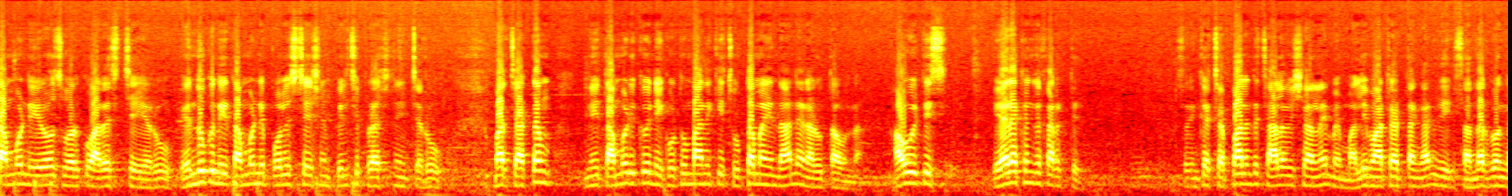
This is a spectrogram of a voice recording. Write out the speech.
తమ్ముడిని ఈ రోజు వరకు అరెస్ట్ చేయరు? ఎందుకు నీ తమ్ముడిని పోలీస్ స్టేషన్ పిలిచి ప్రశ్నించరు? మరి చట్టం నీ తమ్ముడికి నీ కుటుంబానికి చుట్టమైందా అని నేను అడుగుతా ఉన్నా. హౌ ఇట్ ఈస్ ఏ రకంగా కరెక్ట్ ఇది సో ఇంకా చెప్పాలంటే చాలా విషయాలని మేము మళ్ళీ మాట్లాడతాం కానీ ఇది సందర్భంగా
